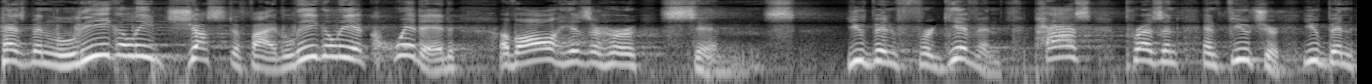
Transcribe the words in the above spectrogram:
has been legally justified, legally acquitted of all his or her sins. You've been forgiven, past, present, and future. You've been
